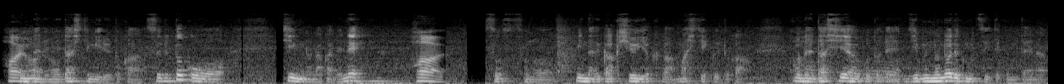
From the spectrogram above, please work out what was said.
はいはいは。みんないでね、出してみるとかすると、こう、チームの中でね、はい。そうそのみんなで学習意欲が増していくとか、問題出し合うことで自分の能力もついていくみたいなこ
